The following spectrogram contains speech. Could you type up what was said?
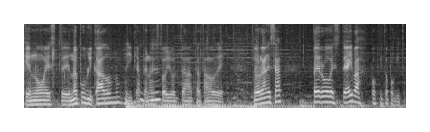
que no, este, no he publicado, ¿no? Y que apenas estoy ahorita tratando de, de organizar. Pero este, ahí va, poquito a poquito.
